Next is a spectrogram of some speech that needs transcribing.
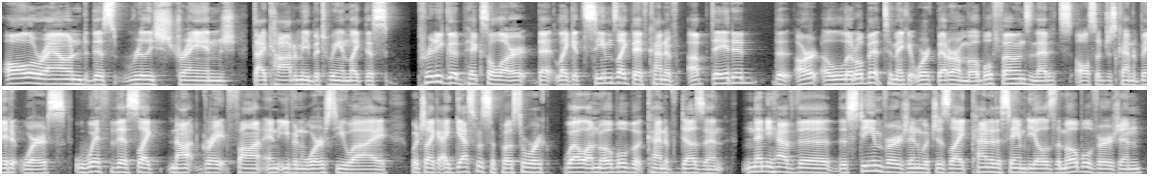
all around this really strange dichotomy between like this pretty good pixel art that like it seems like they've kind of updated the art a little bit to make it work better on mobile phones and that it's also just kind of made it worse with this like not great font and even worse UI which like I guess was supposed to work well on mobile but kind of doesn't and then you have the the Steam version which is like kind of the same deal as the mobile version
